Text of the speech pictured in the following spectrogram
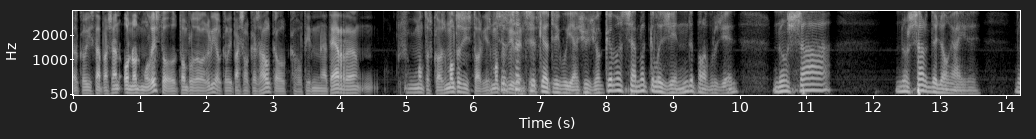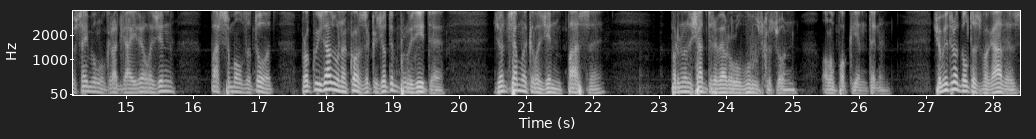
el que li està passant? O no et molesta, o t'omple d'alegria el que li passa al casal, que el, que el tenen a terra? Moltes coses, moltes històries, moltes Saps vivències. Saps què atribueixo jo? Que em sembla que la gent de Palafrugell no s'ha no s'ha d'allò gaire, no s'ha involucrat gaire, la gent passa molt de tot, però cuidar d'una cosa que jo t'he prohibit, eh? Jo em sembla que la gent passa per no deixar entreveure lo burros que són o lo poc que hi entenen. Jo m'he trobat moltes vegades,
